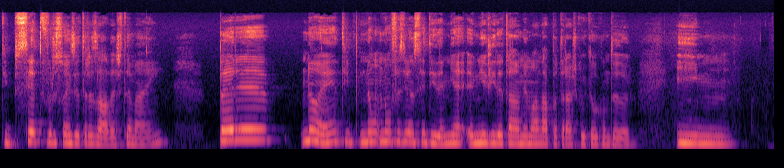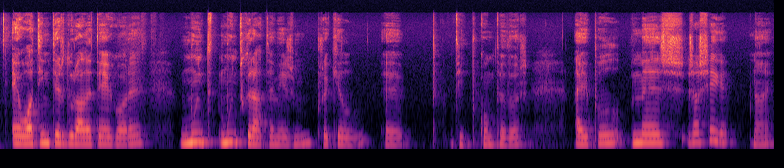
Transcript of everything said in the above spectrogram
tipo, sete versões atrasadas também, para. Não é? Tipo, não, não fazia sentido. A minha, a minha vida estava mesmo a andar para trás com aquele computador. E é ótimo ter durado até agora. Muito, muito grata mesmo por aquele uh, tipo computador. Apple, mas já chega, não é?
